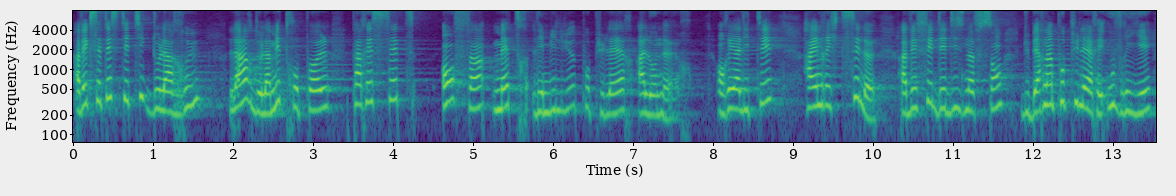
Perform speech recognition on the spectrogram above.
Avec cette esthétique de la rue, l'art de la métropole paraissait enfin mettre les milieux populaires à l'honneur. En réalité, Heinrich Zille avait fait dès 1900 du Berlin populaire et ouvrier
